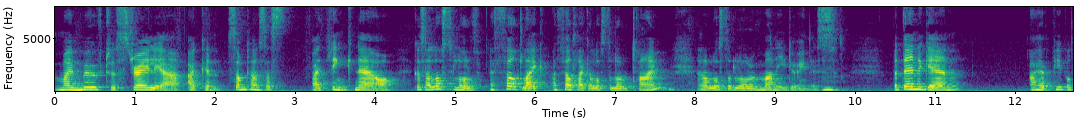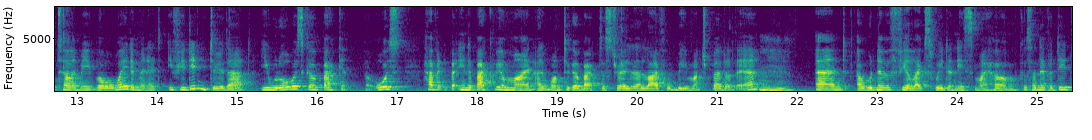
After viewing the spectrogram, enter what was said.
my move to Australia, I can sometimes I, I think now because I lost a lot of. I felt like I felt like I lost a lot of time and I lost a lot of money doing this. Mm. But then again, I have people telling me, "Well, wait a minute. If you didn't do that, you would always go back and always have it in the back of your mind. I want to go back to Australia. Life will be much better there." Mm-hmm. and I would never feel like Sweden is my home because I never did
